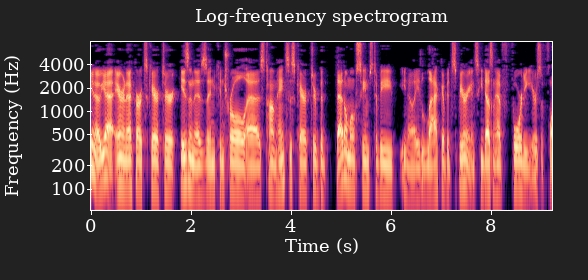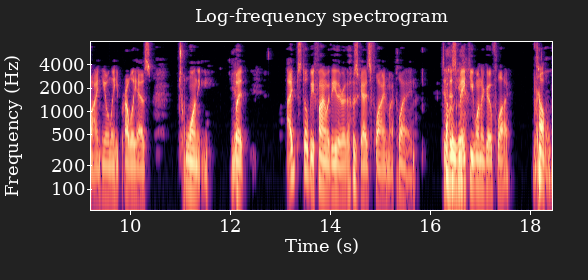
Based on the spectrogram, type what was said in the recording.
you know, yeah, Aaron Eckhart's character isn't as in control as Tom Hanks's character, but that almost seems to be you know a lack of experience. He doesn't have forty years of flying; he only he probably has twenty. Yeah. But I'd still be fine with either of those guys flying my plane. Did Oh, this yeah. make you want to go fly? No,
